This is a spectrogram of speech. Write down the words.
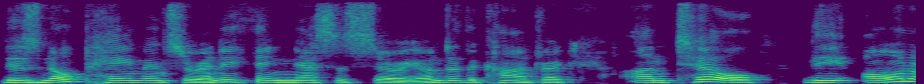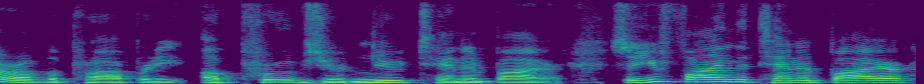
there's no payments or anything necessary under the contract until the owner of the property approves your new tenant buyer. So you find the tenant buyer,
